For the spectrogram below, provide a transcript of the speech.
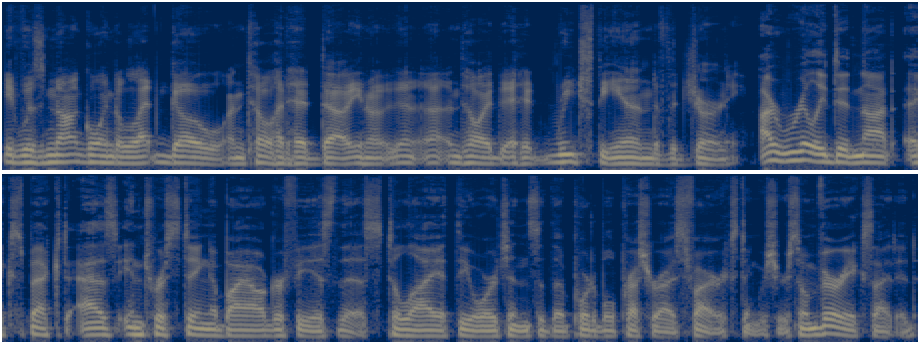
it was not going to let go until it had uh, you know uh, until it, it had reached the end of the journey. I really did not expect as interesting a biography as this to lie at the origins of the portable pressurized fire extinguisher. So I'm very excited.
